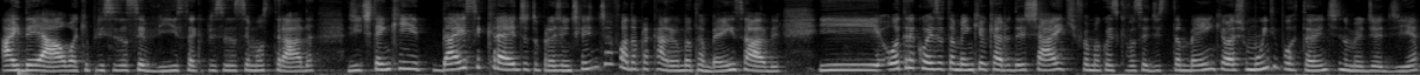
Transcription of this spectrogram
a ideal, a que precisa ser vista, a que precisa ser mostrada. A gente tem que dar esse crédito pra gente, que a gente é foda pra caramba também, sabe? E outra coisa também que eu quero deixar, e que foi uma coisa que você disse também, que eu acho muito importante no meu dia a dia,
